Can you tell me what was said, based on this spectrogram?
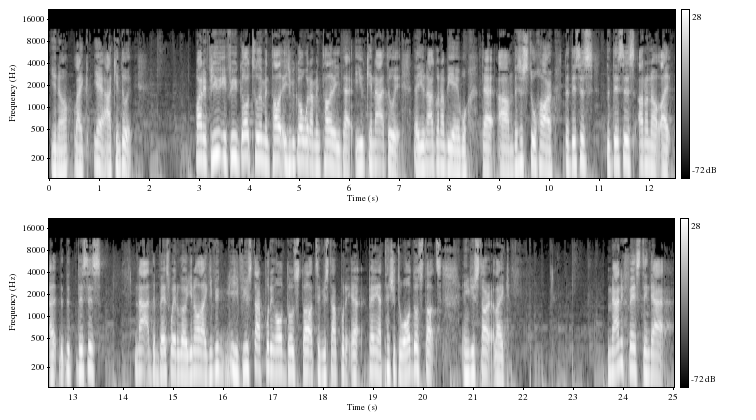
You know, like, yeah, I can do it. But if you, if you go to the mentality, if you go with a mentality that you cannot do it, that you're not gonna be able, that, um, this is too hard, that this is, that this is, I don't know, like, uh, th- th- this is not the best way to go. You know, like if you, if you start putting all those thoughts, if you start putting, uh, paying attention to all those thoughts and you start like manifesting that,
